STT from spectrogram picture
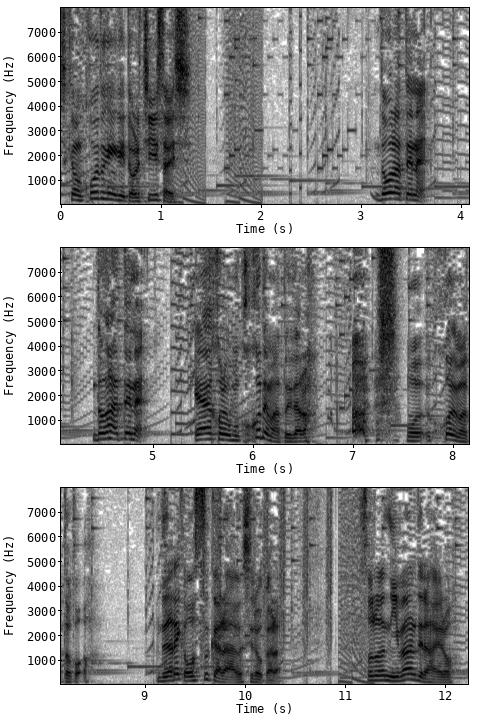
しかもこういう時に限って俺小さいし。どうなってねどうなってねいや、これもうここで待っといたろ。もうここで待っとこう。で、誰か押すから、後ろから。その2番手で入ろう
